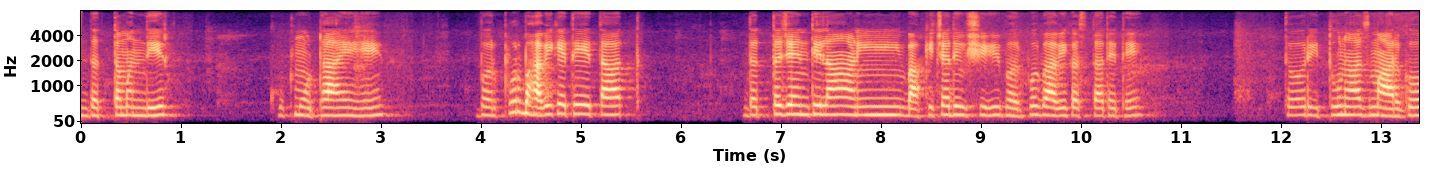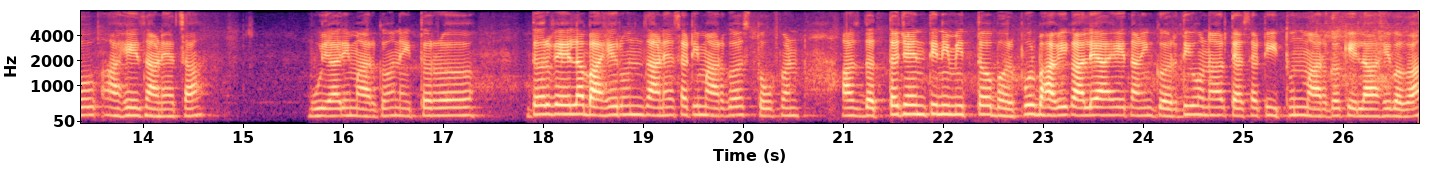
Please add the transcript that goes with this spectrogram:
दत्त मंदिर खूप मोठं आहे हे. भरपूर भाविक येथे येतात. दत्त जयंतीला आणि बाकीच्या दिवशीही भरपूर भाविक असतात येथे. तर इथून आज मार्ग आहे जाण्याचा. भुयारी मार्ग नाहीतर दरवेळेला बाहेरून जाण्यासाठी मार्ग असतो पण आज दत्त जयंतीनिमित्त भरपूर भाविक आले आहेत आणि गर्दी होणार त्यासाठी इथून मार्ग केला आहे बघा.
